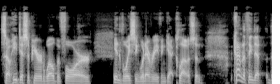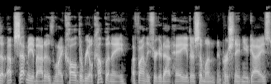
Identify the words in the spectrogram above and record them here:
So he disappeared well before invoicing would ever even get close. And kind of the thing that that upset me about it was when I called the real company. I finally figured out, hey, there's someone impersonating you guys.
